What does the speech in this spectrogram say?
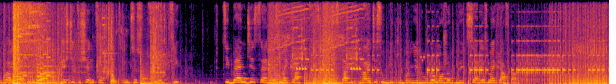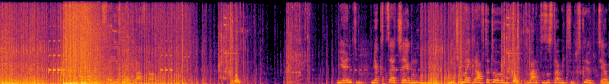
I pamiętajcie widzowie, na 200 tysięcy subskrypcji będzie seria z Minecrafta, więc zostawiajcie subiki, bo niedługo może być seria z Minecrafta. Niedługo może być seria z Minecrafta. Więc jak chcecie, jak lubicie Minecrafta, to warto zostawić subskrypcję.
